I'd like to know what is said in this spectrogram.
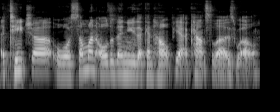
a teacher or someone older than you that can help. Yeah, a counselor as well.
